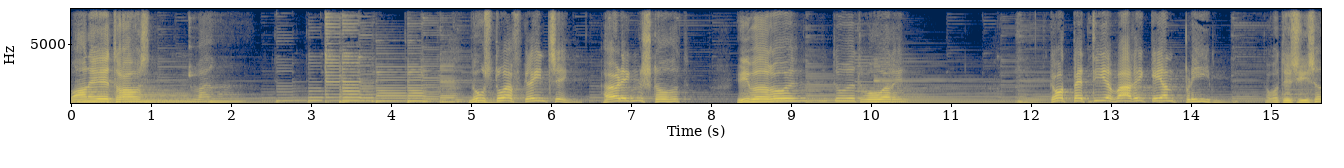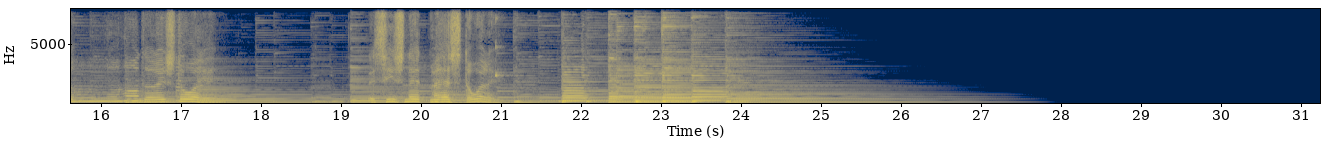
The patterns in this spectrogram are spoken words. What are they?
Wann ich draußen war. Nussdorf, Grinzing, Heiligenstadt, überall dort war ich. Grad bei dir war ich gern blieben, aber das ist eine andere Story. Das ist nicht meine Story.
